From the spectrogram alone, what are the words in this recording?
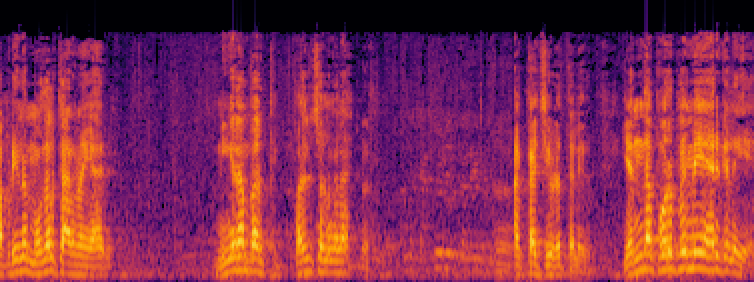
அப்படின்னா முதல் காரணம் யாரு? நீங்க தான் பதில் சொல்லுங்களேன். அக்கட்சியோட தலைவர். எந்த பொறுப்புமே ஏற்கலையே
